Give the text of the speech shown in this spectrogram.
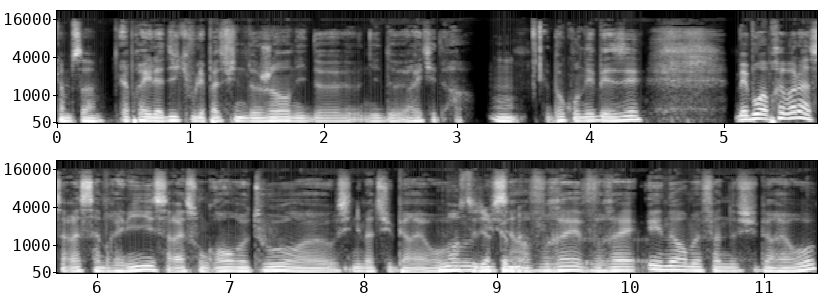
Comme ça. Après, il a dit qu'il voulait pas de film de genre ni de ni de rated R. Mm. Donc on est baisé. Mais bon, après voilà, ça reste Sam Raimi, ça reste son grand retour euh, au cinéma de super-héros. C'est un vrai, vrai énorme fan de super-héros.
